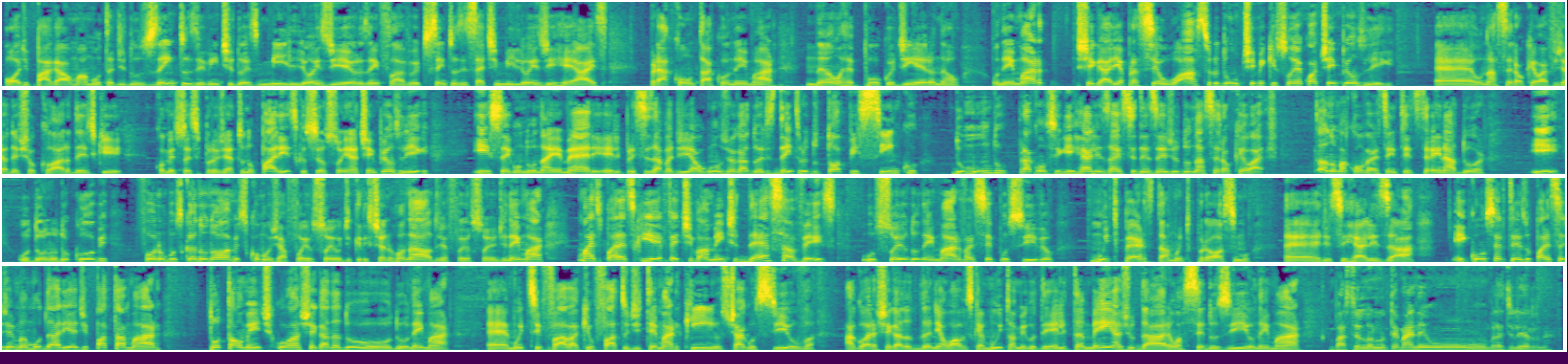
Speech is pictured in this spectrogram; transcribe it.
pode pagar uma multa de 222 milhões de euros, hein, Flávio? 807 milhões de reais para contar com o Neymar. Não é pouco dinheiro, não. O Neymar chegaria para ser o astro de um time que sonha com a Champions League. É, o Nasser Al-Khelaifi já deixou claro desde que começou esse projeto no Paris que o seu sonho é a Champions League. E segundo o Naemeri, ele precisava de alguns jogadores dentro do top 5 do mundo para conseguir realizar esse desejo do Nasser Al-Khelaifi. Então, numa conversa entre treinador e o dono do clube, foram buscando nomes, como já foi o sonho de Cristiano Ronaldo, já foi o sonho de Neymar, mas parece que efetivamente dessa vez o sonho do Neymar vai ser possível muito perto, está muito próximo é, de se realizar e com certeza o Paris Saint-Germain mudaria de patamar totalmente com a chegada do, do Neymar. É, muito se fala que o fato de ter Marquinhos, Thiago Silva, Agora a chegada do Daniel Alves, que é muito amigo dele, também ajudaram a seduzir o Neymar. O Barcelona não tem mais nenhum brasileiro, né?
